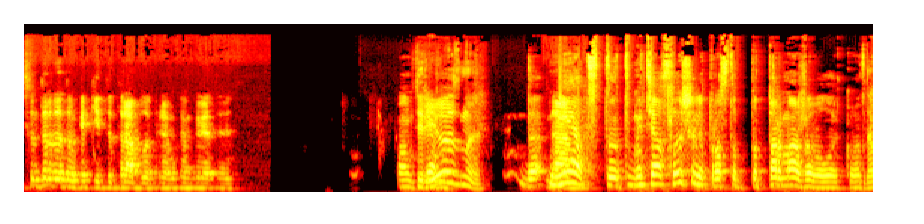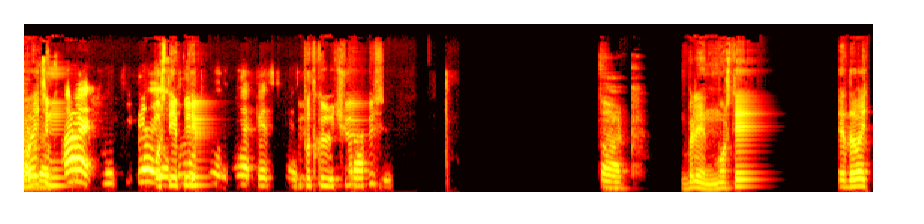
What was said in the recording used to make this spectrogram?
с интернетом какие-то траблы прям конкретные. Серьезно? Да. Да. Нет, тут мы тебя слышали, просто подтормаживало. Вот Давайте когда- А, у тебя, Может, я я пере- опять подключусь. Так. Блин, может, я, я давайте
